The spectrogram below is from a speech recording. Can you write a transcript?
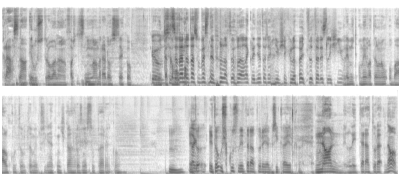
Krásná, ilustrovaná, fakt s Přesně. ní mám radost, jako Jo, sice ten dotaz vůbec nebyl na tohle, ale klidně to řekni všechno, ať to tady slyšíme. bude mít omyvatelnou obálku, to, to mi přijde na knížkách hrozně super, jako. Hmm. Je, Tak- to, je to už kus literatury, jak říká Jirka. No, literatura, no,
